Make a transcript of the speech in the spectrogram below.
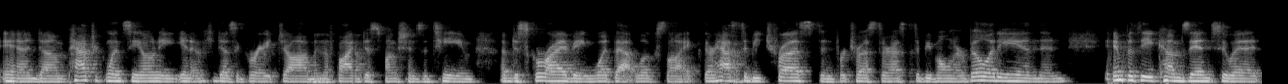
and um, patrick lencioni you know he does a great job in the mm-hmm. five dysfunctions of team of describing what that looks like there has to be trust and for trust there has to be vulnerability and then empathy comes into it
